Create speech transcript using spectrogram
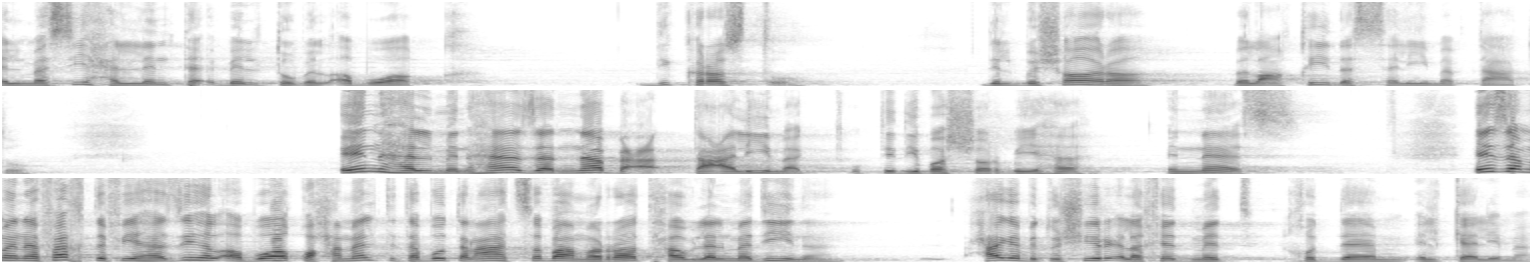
المسيح اللي انت قبلته بالأبواق. دي كراسته دي البشارة بالعقيدة السليمة بتاعته. انهل من هذا النبع تعاليمك وابتدي بشر بيها الناس. إذا ما نفخت في هذه الأبواق وحملت تابوت العهد سبع مرات حول المدينة حاجة بتشير إلى خدمة خدام الكلمة.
